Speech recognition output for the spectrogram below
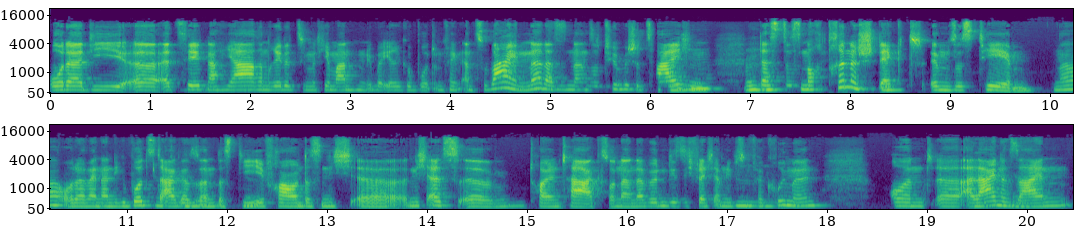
Oder die äh, erzählt nach Jahren, redet sie mit jemandem über ihre Geburt und fängt an zu weinen. Ne? Das sind dann so typische Zeichen, mhm. Mhm. dass das noch drinne steckt im System. Ne? Oder wenn dann die Geburtstage okay. sind, dass die Frauen das nicht, äh, nicht als äh, tollen Tag, sondern da würden die sich vielleicht am liebsten mhm. verkrümeln und äh, alleine ja. sein.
